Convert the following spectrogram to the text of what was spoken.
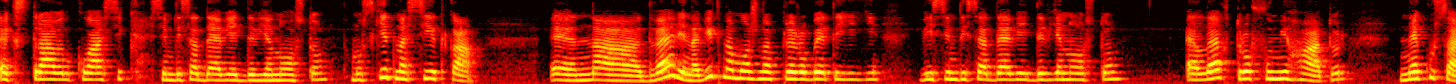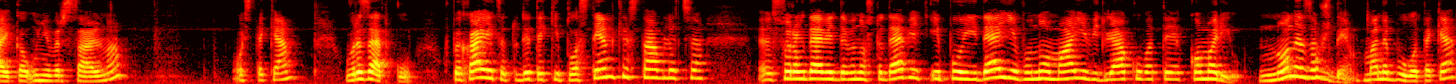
X-Travel Classic 79,90. Москітна сітка е, на двері, на вікна можна приробити її 89,90. Електрофумігатор. Не кусайка універсальна. Ось таке. В розетку впихається, туди такі пластинки ставляться. е, 49,99. І, по ідеї, воно має відлякувати комарів. Ну, не завжди. У мене було таке.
